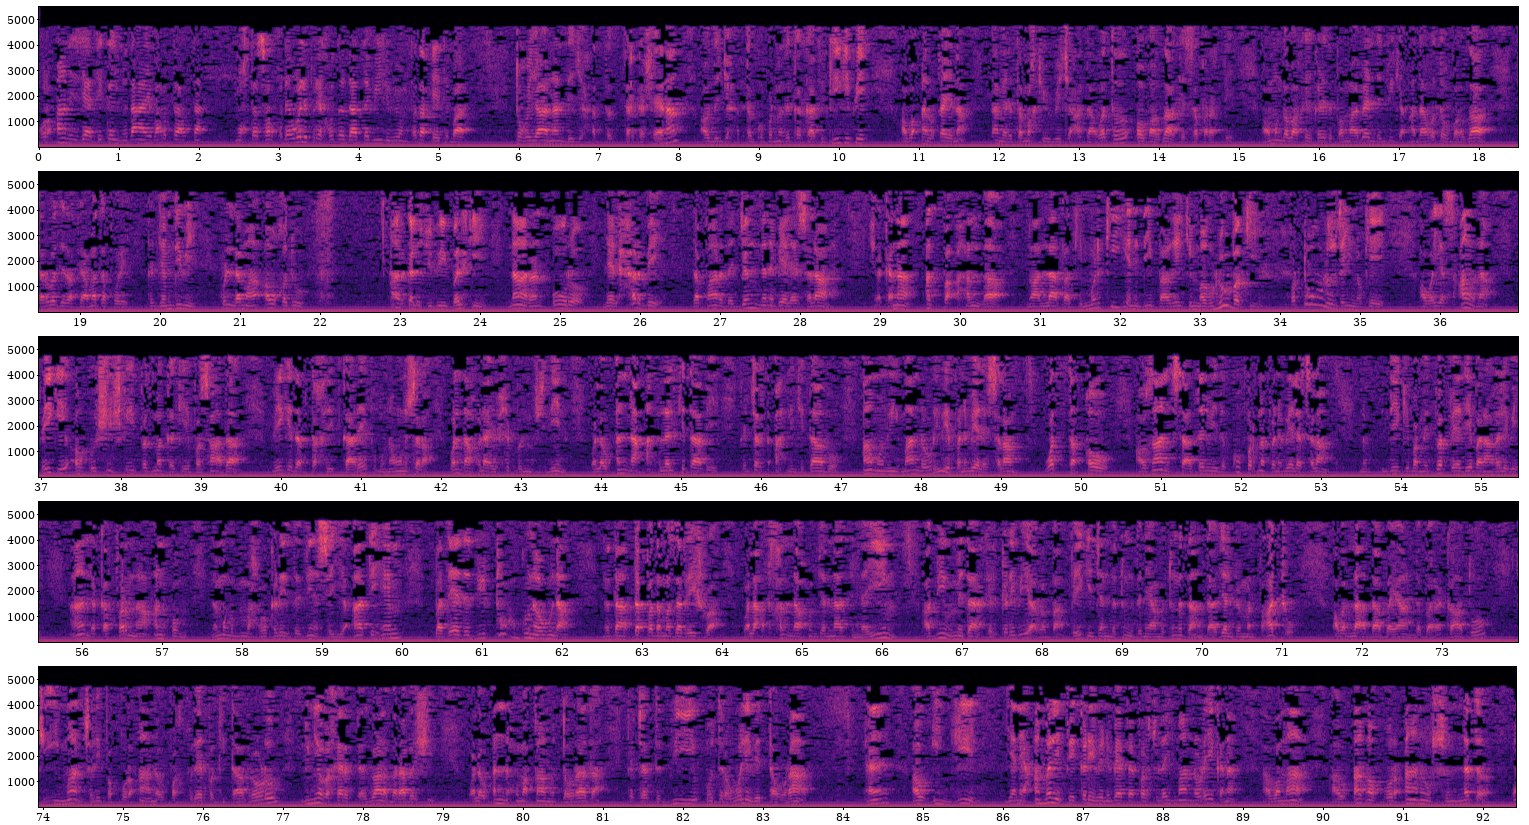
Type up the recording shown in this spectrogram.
قران زیاتې کوي نو دا عبارت ده مختصر خدای ولې پر خود دا طویل ویم په دغه اعتبار طغیانا د جهاد ته ترکشینا او د جهاد ته کوپر نه ځکه کافی کیږي په او القینا دا مې ته مخکې وی چې عداوت او بغضا کې سفر راځي او موږ واقع کړی ته په مابین د دې کې عداوت او بغضا تر ورځې د قیامت پورې ته جمدی وی کلمہ او قدو هر کله چې دوی بلکی نارن اورو للحرب د پاره د جنگ د نبی علیہ السلام شکنا اتبع الله نو الله پاکي مړ کی یعنی دی پاغي کی مغلوب کی په ټولو زینو کې او یسعونا ویګي او کوشش کوي په مکه کې فساده ویګي د تخریب کارې په ګناونو سره والله لا يحب المفسدين ولو ان اهل الكتاب کچرت اهل کتابو امنو ایمان وروړي وي په نبی عليه السلام واتقوا او ځان ساتل وي د کفر نه په نبی عليه السلام نو دې کې به متو په دې برانغلي وي ان لکفرنا عنهم نمنګ محو کړی د دین سیئاتهم بده د دې ټول ګناونه نو دا د په د مزر ریشوا ولا ادخلناهم جنات النعیم ابي هم داخل کړی بیا غبا پیږي جنتونو د نعمتونو ته د اجل به منفعت شو او الله دا بیان د برکاتو چې ایمان چلی په قران او په خدای په کتاب وروړو دنیا او آخرت ته ځوړه برابر شي ولو انهم قاموا التوراۃ کچت دوی او درولې وی تورات ها او انجیل یعنی عمل په کړي ویني بیا په پر سليمان نوړې کنه او ما او هغه قران او سنت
